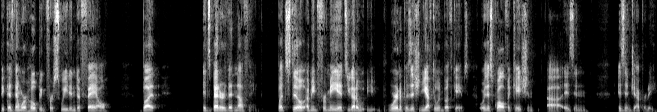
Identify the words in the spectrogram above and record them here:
because then we're hoping for Sweden to fail, but it's better than nothing. But still, I mean, for me, it's you got to. We're in a position you have to win both games, or this qualification uh, is in is in jeopardy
